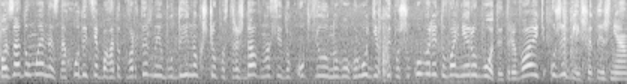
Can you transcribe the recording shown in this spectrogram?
Позаду мене знаходиться багатоквартирний будинок, що постраждав внаслідок обстрілу Новогродівки. Пошуково-рятувальні роботи тривають уже більше тижня.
